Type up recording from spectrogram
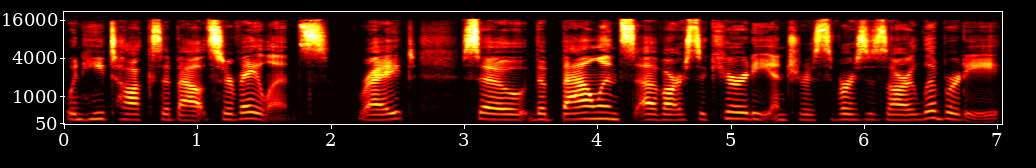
when he talks about surveillance, right? So the balance of our security interests versus our liberty,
